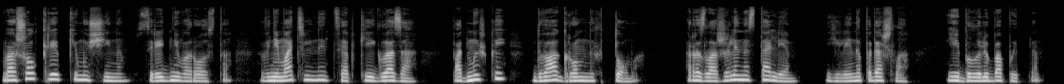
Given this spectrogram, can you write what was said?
Вошел крепкий мужчина, среднего роста, внимательные цепкие глаза, под мышкой два огромных тома. Разложили на столе. Елена подошла. Ей было любопытно.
